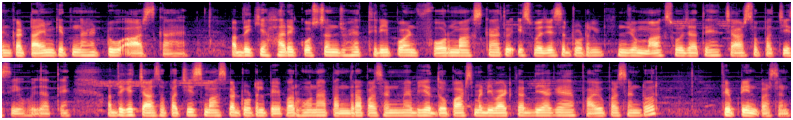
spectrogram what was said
इनका टाइम कितना है? टू आवर्स का है। अब देखिए, हर एक क्वेश्चन जो है थ्री पॉइंट फोर मार्क्स का है तो इस वजह से टोटल जो मार्क्स हो जाते हैं, चार सौ पच्चीस ही हो जाते हैं। अब देखिए, चार सौ पच्चीस मार्क्स का टोटल पेपर होना है, पंद्रह परसेंट में भी ये दो पार्ट्स में डिवाइड कर दिया गया है फाइव परसेंट और फिफ्टीन परसेंट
